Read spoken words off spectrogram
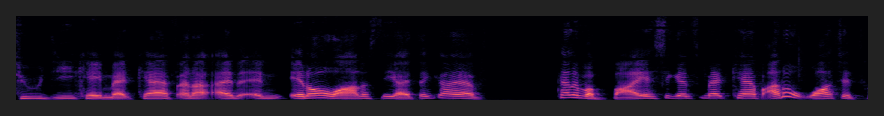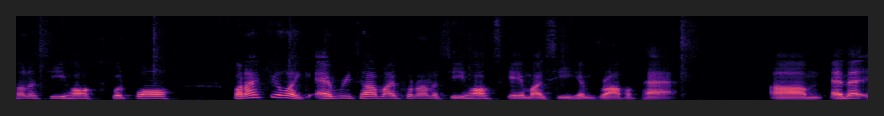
to DK Metcalf, and I and, and in all honesty, I think I have kind of a bias against Metcalf. I don't watch a ton of Seahawks football, but I feel like every time I put on a Seahawks game, I see him drop a pass. Um, and that,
